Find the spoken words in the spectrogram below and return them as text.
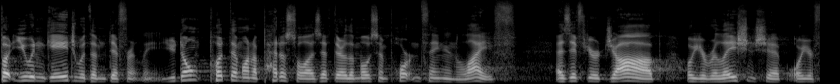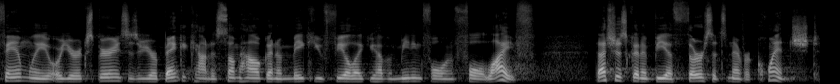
but you engage with them differently. You don't put them on a pedestal as if they're the most important thing in life. as if your job or your relationship or your family or your experiences or your bank account is somehow going to make you feel like you have a meaningful and full life. That's just going to be a thirst that's never quenched.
